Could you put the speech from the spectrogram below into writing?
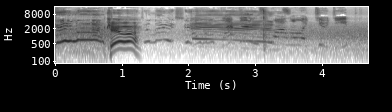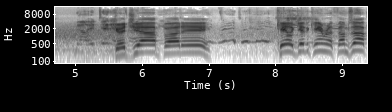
Kayla. Kayla, No, it didn't. good job, buddy. Congratulations. Kayla, give the camera a thumbs up.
